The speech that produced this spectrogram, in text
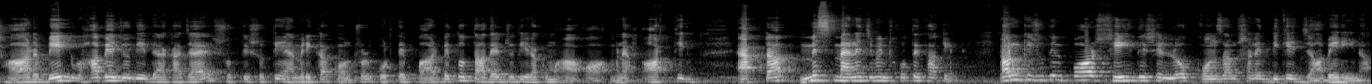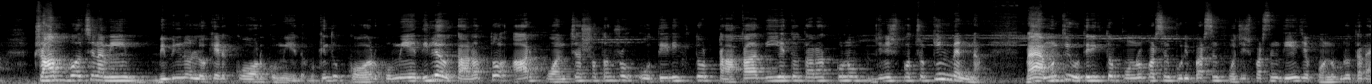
সার্বিকভাবে যদি দেখা যায়, সত্যি সত্যি আমেরিকা কন্ট্রোল করতে পারবে তো তাদের যদি এরকম মানে আর্থিক একটা মিসম্যানেজমেন্ট হতে থাকে। কারণ কিছুদিন পর সেই দেশের লোক কনজামশনের দিকে যাবেনই না। ট্রাম্প বলছেন, আমি বিভিন্ন লোকের কর কমিয়ে দেবো। কিন্তু কর কমিয়ে দিলেও তারা তো আর পঞ্চাশ শতাংশ অতিরিক্ত টাকা দিয়ে তো তারা কোনো জিনিসপত্র কিনবেন না। বা এমনকি অতিরিক্ত পনেরো পার্সেন্ট কুড়ি পার্সেন্ট পঁচিশ পার্সেন্ট দিয়ে যে পণ্যগুলো তারা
